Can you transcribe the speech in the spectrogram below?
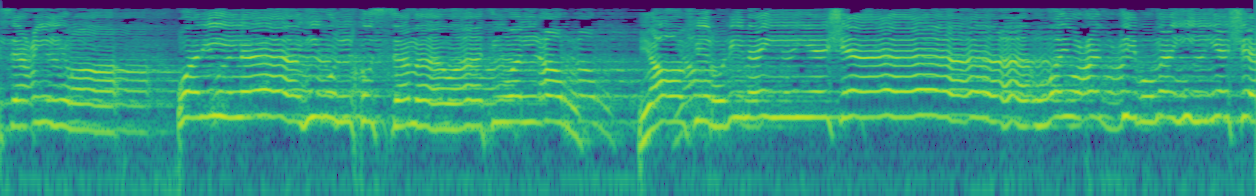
سعيرا. ولله ملك السماوات والأرض. يغفر لمن يشاء ويعذب من يشاء.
